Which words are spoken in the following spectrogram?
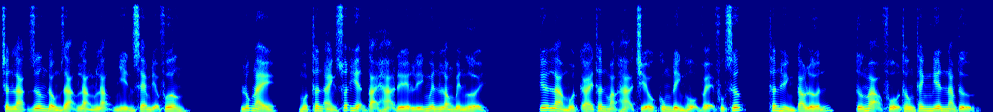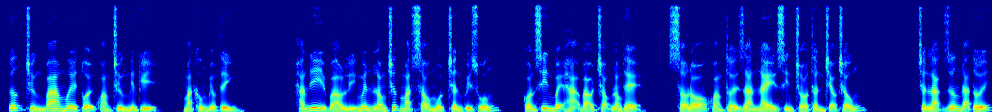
Trần Lạc Dương đồng dạng lẳng lặng nhìn xem địa phương. Lúc này, một thân ảnh xuất hiện tại hạ đế Lý Nguyên Long bên người. Kia là một cái thân mặc hạ triều cung đình hộ vệ phục sức, thân hình cao lớn, tướng mạo phổ thông thanh niên nam tử, ước chừng 30 tuổi khoảng chừng niên kỷ, mặt không biểu tình. Hắn đi vào Lý Nguyên Long trước mặt sau một chân quy xuống, còn xin bệ hạ bảo trọng long thể, sau đó khoảng thời gian này xin cho thần trèo trống. Trần Lạc Dương đã tới,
